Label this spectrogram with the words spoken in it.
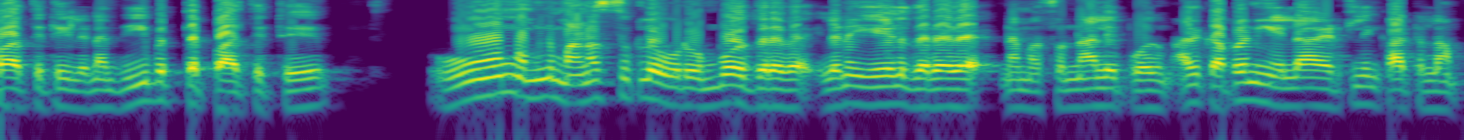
பார்த்துட்டு இல்லைன்னா தீபத்தை பார்த்துட்டு ஓம் அப்படின்னு மனசுக்குள்ளே ஒரு ஒம்பது தடவை இல்லைன்னா ஏழு தடவை நம்ம சொன்னாலே போதும். அதுக்கப்புறம் நீங்கள் எல்லா இடத்துலையும் காட்டலாம்.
